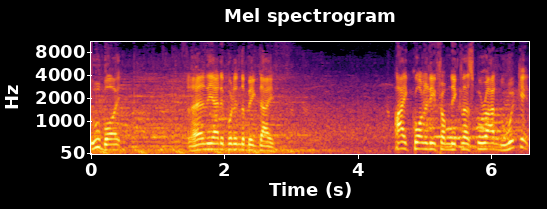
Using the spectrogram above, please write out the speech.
ooh boy. And then he had to put in the big dive. High quality from Nicholas Pooran. Wicket.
